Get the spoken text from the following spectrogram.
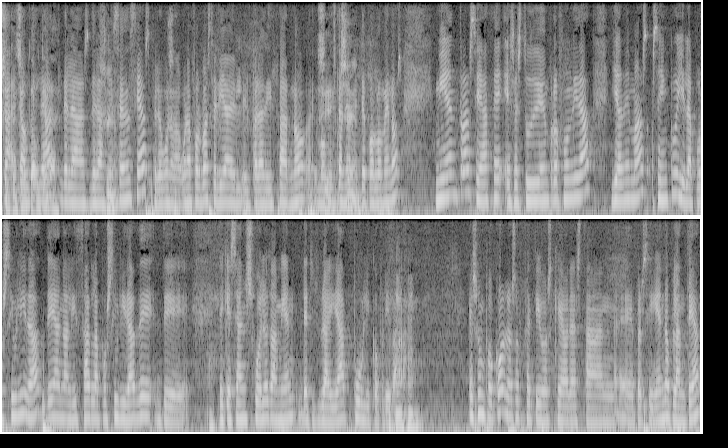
cautelar, de las, de las licencias, pero bueno, de alguna forma sería el, paralizar, ¿no? Eh, momentáneamente por lo menos. Mientras se hace ese estudio en profundidad y además se incluye la posibilidad de analizar la posibilidad de, de, que sea en suelo también de titularidad público-privada. ¿Es un poco los objetivos que ahora están eh, persiguiendo, plantean?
